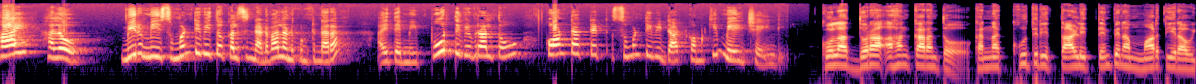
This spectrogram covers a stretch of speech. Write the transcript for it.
హాయ్ హలో. మీరు మీ సుమన్ టీవీతో కలిసి నడవాలనుకుంటున్నారా? అయితే మీ పూర్తి వివరాలతో contact at Suman TV dot కామ్కి మెయిల్ చేయండి. కుల దొర అహంకారంతో కన్న కూతురి తాళి తెంపిన మారుతీరావు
